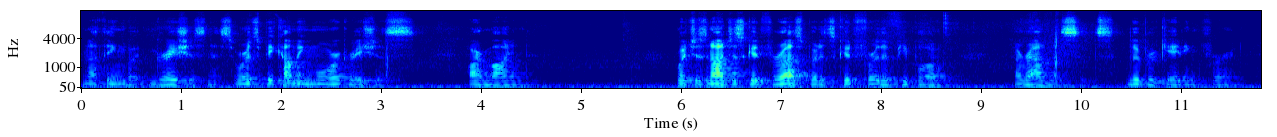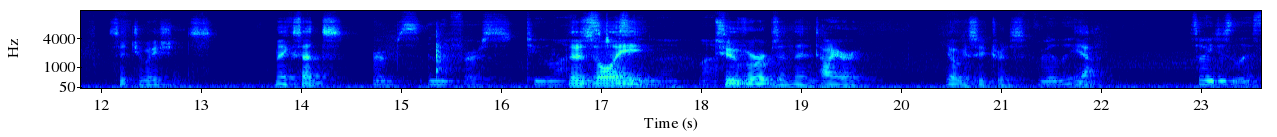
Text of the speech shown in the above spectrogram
Nothing but graciousness. Or it's becoming more gracious, our mind. Which is not just good for us, but it's good for the people around us. It's lubricating for situations. Make sense? Verbs in the first two lines. There's only the Two one. verbs in the entire Yoga Sutras. Really? Yeah. So he just lists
